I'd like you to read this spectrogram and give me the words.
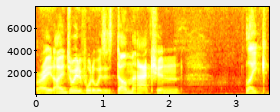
Right, I enjoyed it for what it was. It's dumb action, like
